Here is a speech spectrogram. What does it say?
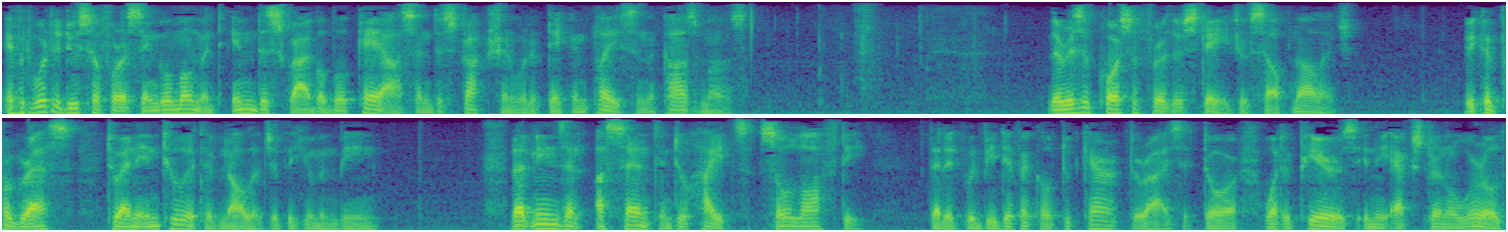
If it were to do so for a single moment, indescribable chaos and destruction would have taken place in the cosmos. There is, of course, a further stage of self knowledge. We could progress to an intuitive knowledge of the human being. That means an ascent into heights so lofty that it would be difficult to characterize it or what appears in the external world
